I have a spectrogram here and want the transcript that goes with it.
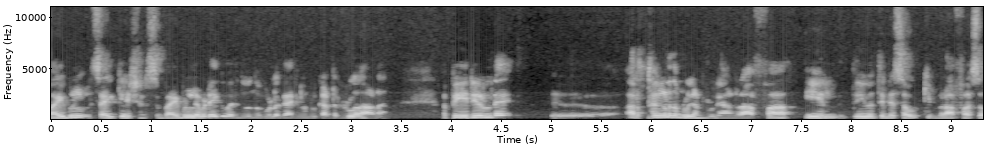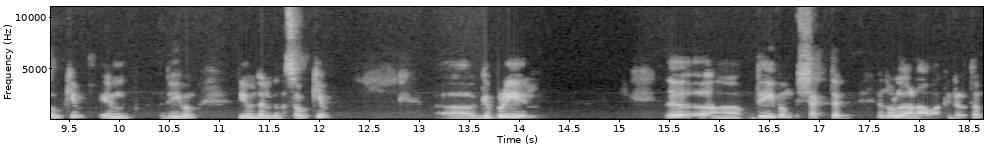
ബൈബിൾ സൈറ്റേഷൻസ് ബൈബിളിൽ എവിടെയൊക്കെ വരുന്നു എന്നൊക്കെയുള്ള കാര്യങ്ങൾ നമ്മൾ കണ്ടിട്ടുള്ളതാണ്. ആ പേരുകളുടെ അർത്ഥങ്ങൾ നമ്മൾ കണ്ടിട്ടുള്ളതാണ്. റാഫ ഏൽ ദൈവത്തിന്റെ സൗഖ്യം. റാഫ സൗഖ്യം ഏൽ ദൈവം. ദൈവം നൽകുന്ന സൗഖ്യം. ഗബ്രിയൽ. ഇത് ദൈവം ശക്തൻ എന്നുള്ളതാണ് ആ വാക്കിന്റെ അർത്ഥം.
